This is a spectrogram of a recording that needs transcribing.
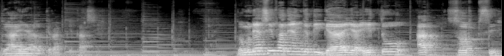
gaya gravitasi. Kemudian sifat yang ketiga yaitu adsorpsi.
